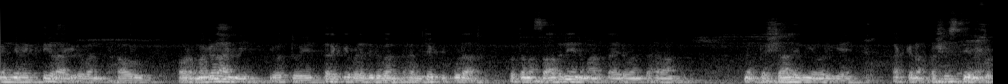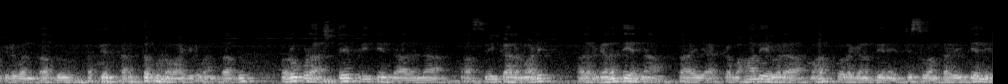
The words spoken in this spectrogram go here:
ಗಣ್ಯ ವ್ಯಕ್ತಿಗಳಾಗಿರುವಂತಹ ಅವರು, ಅವರ ಮಗಳಾಗಿ ಇವತ್ತು ಎತ್ತರಕ್ಕೆ ಬೆಳೆದಿರುವಂತಹ ನಿಜಕ್ಕೂ ಕೂಡ ಉತ್ತಮ ಸಾಧನೆಯನ್ನು ಮಾಡ್ತಾ ಇರುವಂತಹ ಡಾಕ್ಟರ್ ಶಾಲಿನಿ ಅವರಿಗೆ ಅಕ್ಕನ ಪ್ರಶಸ್ತಿಯನ್ನು ಕೊಟ್ಟಿರುವಂಥದ್ದು ಅತ್ಯಂತ ಅರ್ಥಪೂರ್ಣವಾಗಿರುವಂಥದ್ದು ಅವರು ಕೂಡ ಅಷ್ಟೇ ಪ್ರೀತಿಯಿಂದ ಅದನ್ನು ಸ್ವೀಕಾರ ಮಾಡಿ ಅದರ ಘನತೆಯನ್ನು ತಾಯಿ ಅಕ್ಕ ಮಹಾದೇವರ ಮಹತ್ವದ ಘನತೆಯನ್ನು ಹೆಚ್ಚಿಸುವಂಥ ರೀತಿಯಲ್ಲಿ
